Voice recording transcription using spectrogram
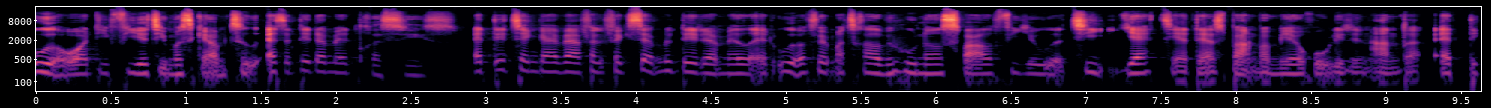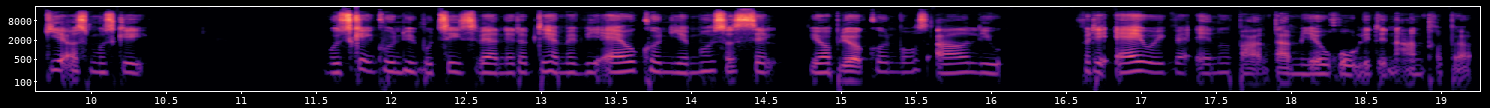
ud over de fire timers skærmtid. Altså det der med, Præcis. at det tænker jeg i hvert fald, for eksempel det der med, at ud af 3500 svarede 4 ud af 10 ja til, at deres barn var mere uroligt end andre, at det giver os måske, måske kunne en hypotese være netop det her med, at vi er jo kun hjemme hos os selv, vi oplever kun vores eget liv, for det er jo ikke hver andet barn, der er mere uroligt end andre børn.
